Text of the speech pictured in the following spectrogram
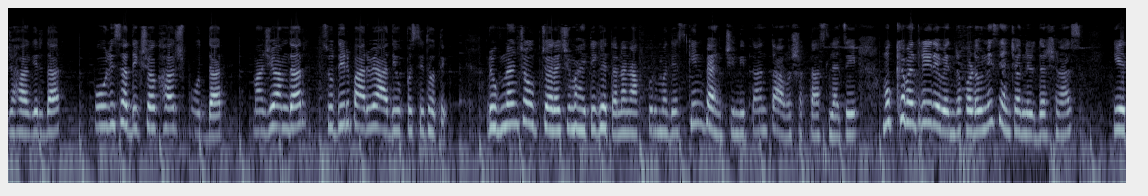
Jahagirdar police अधीक्षक हर्ष पोद्दार माजी आमदार सुधीर पारवे आदी उपस्थित होते. रुग्णांच्या उपचाराची माहिती घेताना नागपूरमध्ये स्किन बँकची नितांत आवश्यकता असल्याचे मुख्यमंत्री देवेंद्र फडणवीस यांच्या निदर्शनास येत.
